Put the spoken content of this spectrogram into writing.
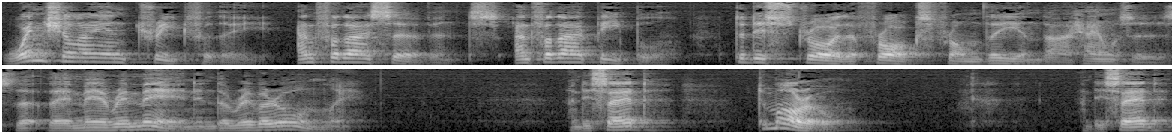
When shall I entreat for thee, and for thy servants, and for thy people, to destroy the frogs from thee and thy houses, that they may remain in the river only. And he said, Tomorrow. And he said,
